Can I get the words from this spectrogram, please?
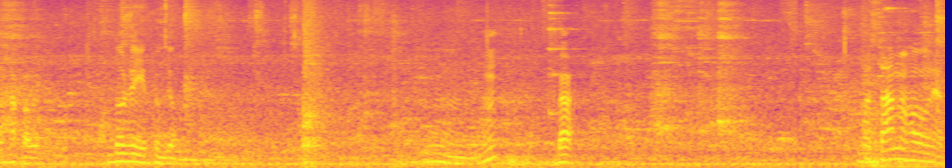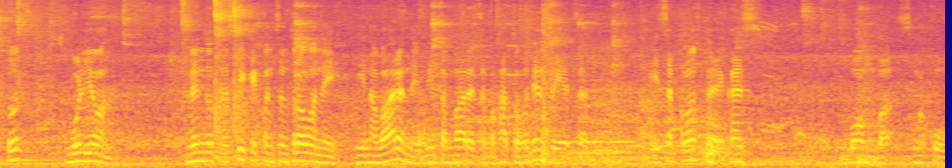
однакові. Дуже їх люблю. М, Да. Саме головне, тут бульйон. Він тут наскільки концентрований і наварений, він там вариться багато годин, здається. І це просто якась бомба смаку.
